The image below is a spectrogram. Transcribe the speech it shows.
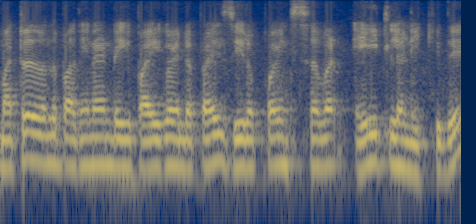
மற்றது வந்து பார்த்தீங்கன்னா இன்றைக்கி Pi coin price zero point seven எயிட்டில் நிற்கிது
